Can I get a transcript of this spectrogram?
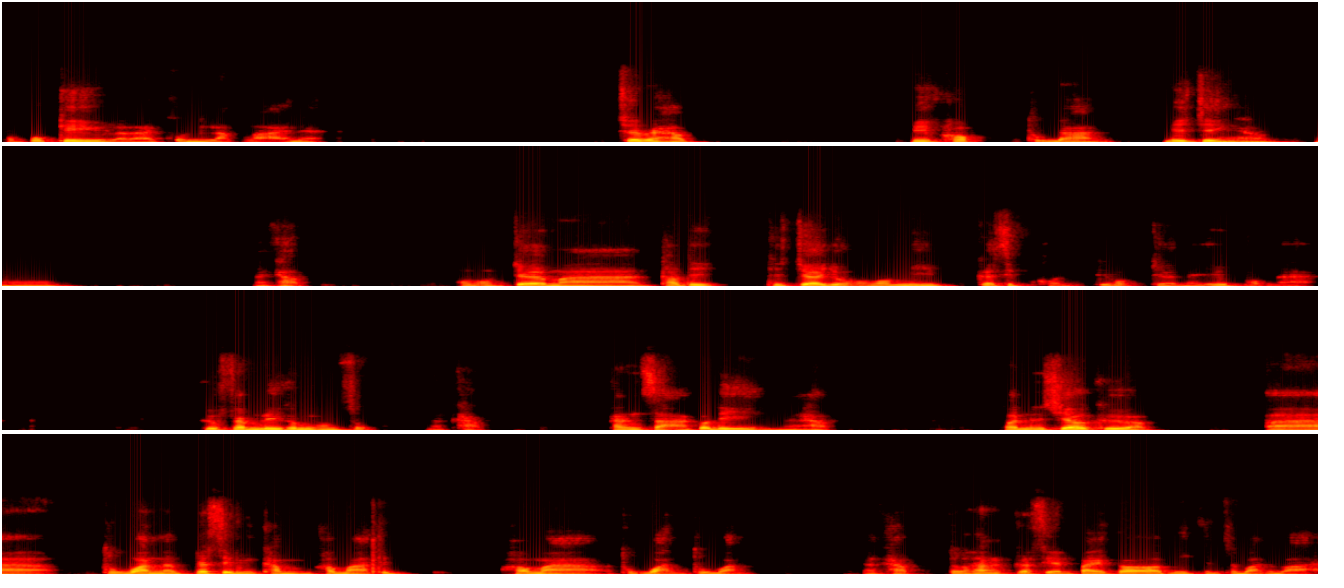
ผมพวกกีอยู่หลายๆคนหลากหลายเนี่ยใช่ไหมครับ มีครบทุกด้านมีจริงครับนะครับผมผมเจอมาเท่าที่ที่เจออยู่ผมว่ามีเกินสิบคนที่ผมเจอในชีวิตผมนะฮะคือแฟมิลี่ก็มีความสุขนะครับการศึกษาก็ดีนะครับ financial คือแบบทุกวันนะ passive income เข้ามาที่เข้ามาทุกวันทุกวันนะครับจนกระทั่งเกษียณไปก็มีกินสบาย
